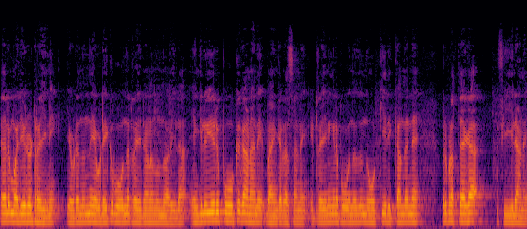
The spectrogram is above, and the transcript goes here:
ഏതായാലും വലിയൊരു ട്രെയിൻ എവിടെ നിന്ന് എവിടേക്ക് പോകുന്ന ട്രെയിനാണെന്നൊന്നും അറിയില്ല. എങ്കിലും ഈ ഒരു പോക്ക് കാണാൻ ഭയങ്കര രസമാണ്. ഈ ട്രെയിൻ ഇങ്ങനെ പോകുന്നത് നോക്കിയിരിക്കാൻ തന്നെ ഒരു പ്രത്യേക ഫീലാണ്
